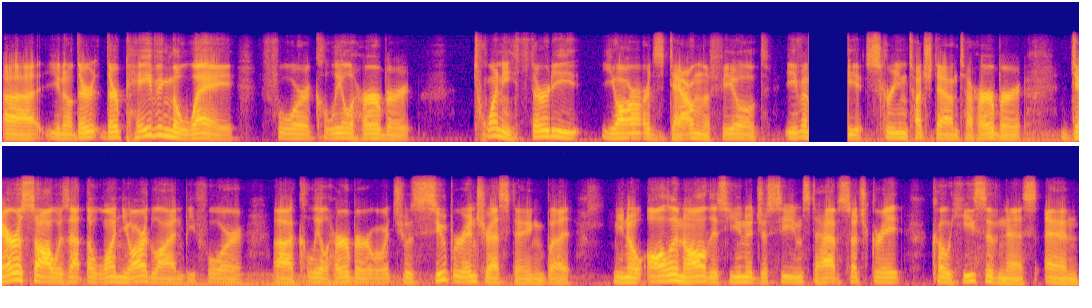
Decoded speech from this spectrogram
uh, you know they're they're paving the way for Khalil Herbert 20 30 yards down the field even screen touchdown to Herbert. Darrisaw was at the one yard line before uh, Khalil Herbert, which was super interesting. But you know, all in all, this unit just seems to have such great cohesiveness, and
